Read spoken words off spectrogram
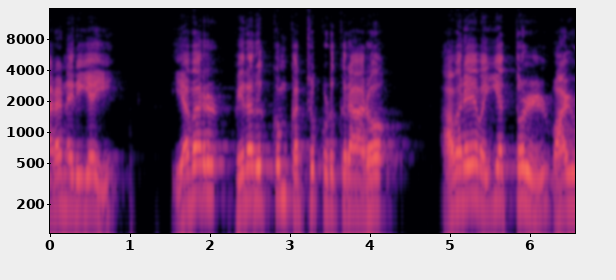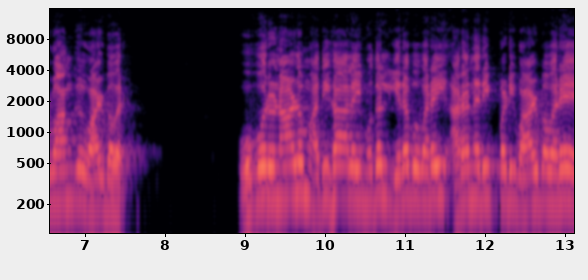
அறநெறியை எவர் பிறருக்கும் கற்றுக் கொடுக்கிறாரோ அவரே வையத்துள் வாழ்வாங்கு வாழ்பவர். ஒவ்வொரு நாளும் அதிகாலை முதல் இரவு வரை அறநெறிப்படி வாழ்பவரே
